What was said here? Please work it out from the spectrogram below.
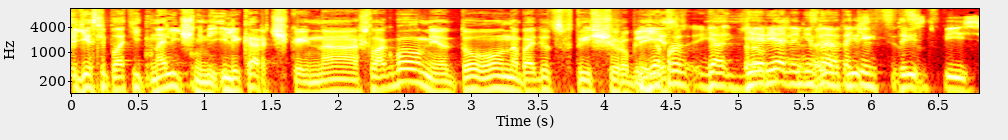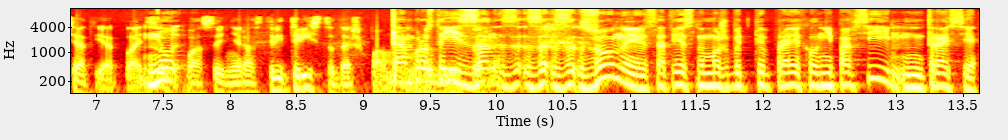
если платить наличными или карточкой на шлагбауме, то он обойдется в тысячу рублей. Я, если... просто, я, я реально не знаю 300, таких... 350 я платил ну, последний раз, 300 даже, по-моему. Там просто есть за, за, зоны, соответственно, может быть, ты проехал не по всей трассе.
